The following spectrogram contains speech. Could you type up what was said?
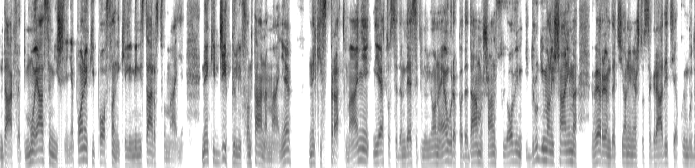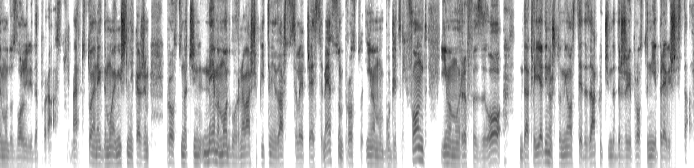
Dakle, moj jasno mišljenje, poneki poslanik ili ministarstvo manje, neki džip ili fontana manje, neki sprat manje i eto 70 miliona eura pa da damo šansu i ovim i drugim mališanima, verujem da će oni nešto sagraditi ako im budemo dozvolili da porastu. Eto, to je negde moje mišljenje, kažem, prosto, znači, nemam odgovor na vaše pitanje zašto se leče SMS-om, prosto imamo budžetski fond, imamo RFZO, dakle, jedino što mi ostaje da zaključim da državi prosto nije previše stalo.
